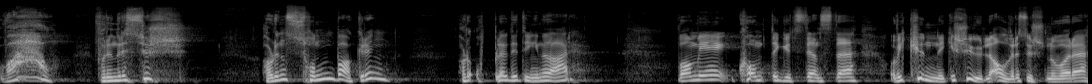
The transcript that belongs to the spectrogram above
Wow, for en ressurs! Har du en sånn bakgrunn? Har du opplevd de tingene der? Hva om vi kom til gudstjeneste, og vi kunne ikke skjule alle ressursene våre?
